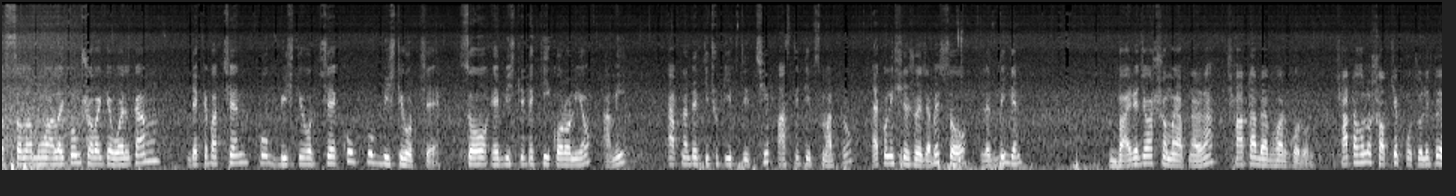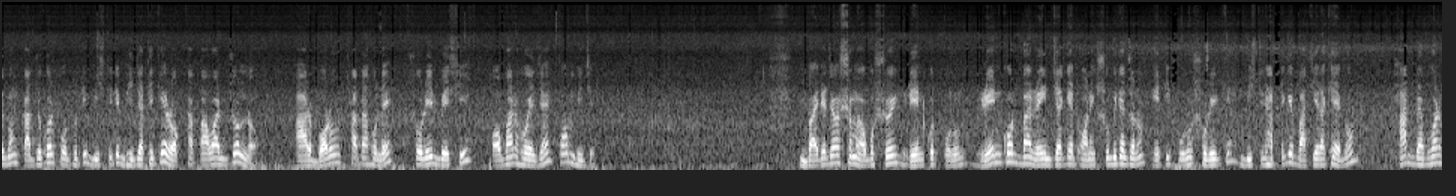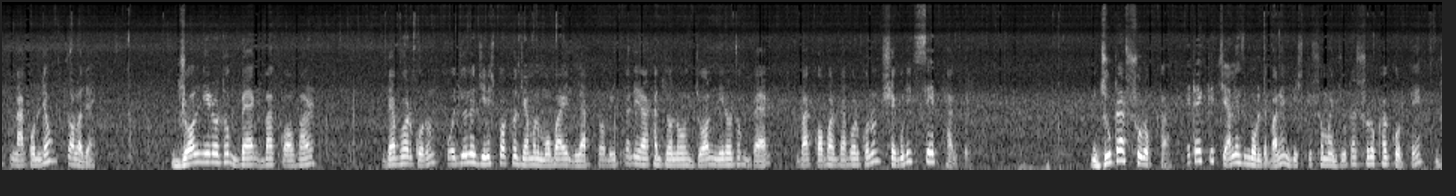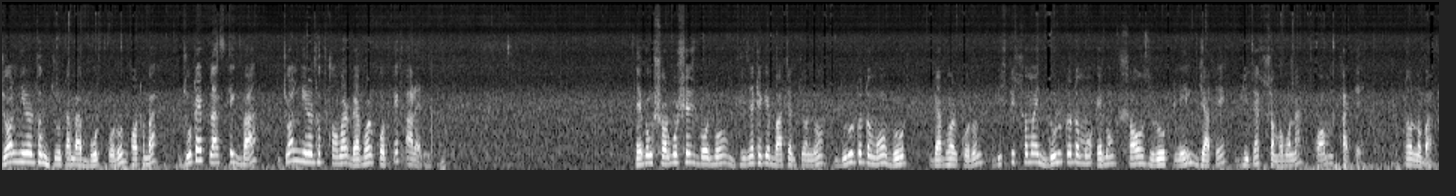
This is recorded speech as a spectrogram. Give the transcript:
আসসালামু আলাইকুম, সবাইকে ওয়েলকাম। দেখতে পাচ্ছেন, খুব বৃষ্টি হচ্ছে, খুব খুব বৃষ্টি হচ্ছে। সো এই বৃষ্টিতে কি করণীয়? আমি আপনাদের কিছু টিপস দিচ্ছি, পাঁচটি টিপস মাত্র। এখনই শেষ হয়ে যাবে। সো লেটস বিগেন বাইরে যাওয়ার সময় আপনারা ছাতা ব্যবহার করুন। ছাতা হলো সবচেয়ে প্রচলিত এবং কার্যকর পদ্ধতি বৃষ্টিতে ভিজা থেকে রক্ষা পাওয়ার জন্য। আর বড় ছাতা হলে শরীর বেশি কভার হয়ে যায়, কম ভিজে। বাইরে যাওয়ার সময় অবশ্যই রেনকোট পরুন। রেনকোট বা রেইন জ্যাকেট অনেক সুবিধাজনক। এটি পুরো শরীরকে, বৃষ্টির হাত থেকে বাঁচিয়ে রাখে এবং হাত ব্যবহার না করলেও চলা যায়। জল নিরোধক ব্যাগ বা কভার ব্যবহার করুন। প্রয়োজনীয় জিনিসপত্র যেমন মোবাইল, ল্যাপটপ ইত্যাদি রাখার জন্য জল নিরোধক ব্যাগ বা কভার ব্যবহার করুন। সেগুলি সেফ থাকবে। জুতার সুরক্ষা। এটা একটি চ্যালেঞ্জ বলতে পারেন। বৃষ্টির সময় জুটার সুরক্ষা করতে জল নিরোধক জুতা বা বুট পরুন অথবা জুটায় প্লাস্টিক বা জল নিরোধক কভার ব্যবহার করতে পারেন। এবং সর্বশেষ বলব, ভিজা থেকে বাঁচার জন্য দ্রুততম রুট ব্যবহার করুন। বৃষ্টির সময় দ্রুততম এবং সহজ রুট নিন যাতে ভিজার সম্ভাবনা কম থাকে। ধন্যবাদ।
